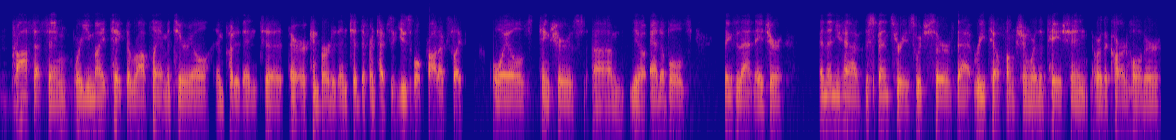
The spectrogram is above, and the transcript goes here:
mm-hmm. processing, where you might take the raw plant material and put it into or convert it into different types of usable products like oils, tinctures, um, you know, edibles, things of that nature. And then you have dispensaries, which serve that retail function where the patient or the cardholder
